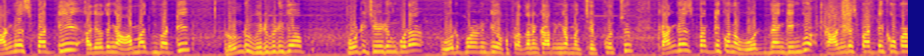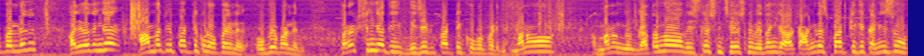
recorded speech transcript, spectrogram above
కాంగ్రెస్ పార్టీ అదేవిధంగా ఆమ్ ఆద్మీ పార్టీ రెండు విడివిడిగా పోటీ చేయడం కూడా ఓడిపోవడానికి ఒక ప్రధాన కారణంగా మనం చెప్పుకోవచ్చు. కాంగ్రెస్ పార్టీ కొన్న ఓట్ బ్యాంకింగ్ కాంగ్రెస్ పార్టీకి ఉపయోగపడలేదు. అదేవిధంగా ఆమ్ ఆద్మీ పార్టీకి కూడా ఉపయోగలేదు ఉపయోగపడలేదు. పరోక్షంగా అది బీజేపీ పార్టీకి ఉపయోగపడింది. మనం మనం గతంలో విశ్లేషణ చేసిన విధంగా కాంగ్రెస్ పార్టీకి కనీసం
